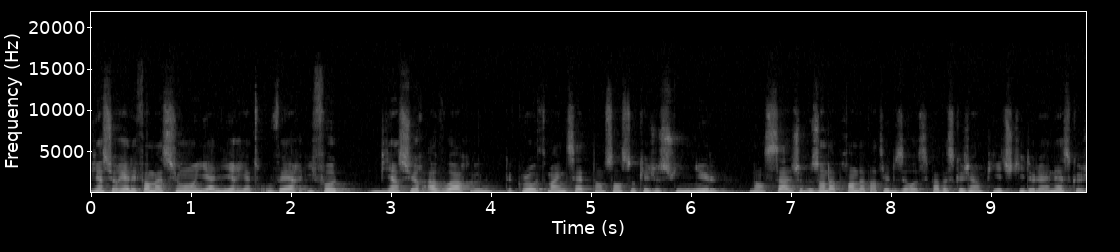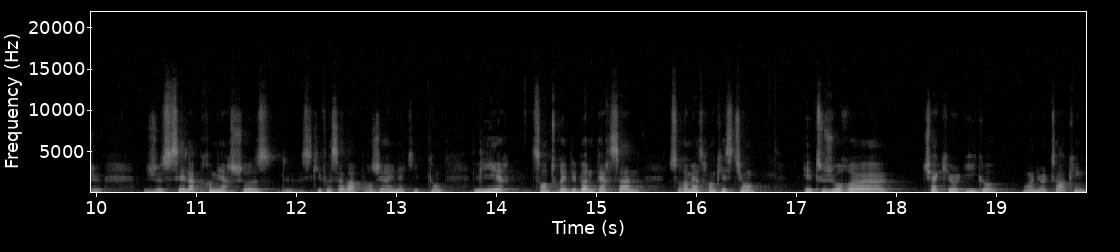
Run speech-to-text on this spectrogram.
bien sûr, il y a les formations, il y a lire, il y a être ouvert. Il faut bien sûr avoir le growth mindset dans le sens, ok, je suis nul dans ça, j'ai besoin d'apprendre à partir de zéro. C'est pas parce que j'ai un PhD de l'ENS que je, je sais la première chose de ce qu'il faut savoir pour gérer une équipe. Donc, lire, s'entourer des bonnes personnes, se remettre en question et toujours euh, check your ego when you're talking.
